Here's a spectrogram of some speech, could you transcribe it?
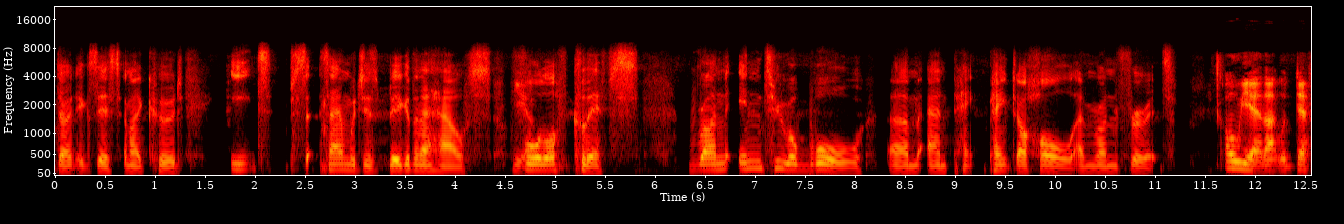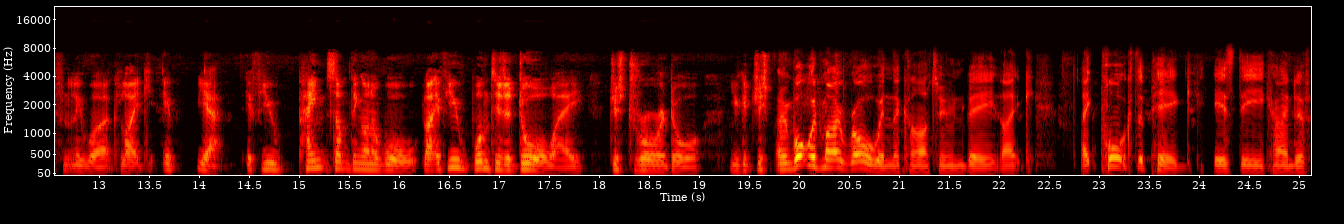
don't exist, and I could eat sandwiches bigger than a house, Yeah. fall off cliffs, run into a wall, um, and paint, paint a hole and run through it. Oh, yeah, that would definitely work. Like, if, yeah, if you paint something on a wall, like if you wanted a doorway, just draw a door. You could just I mean, what would my role in the cartoon be? Like, like Pork the pig is the kind of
